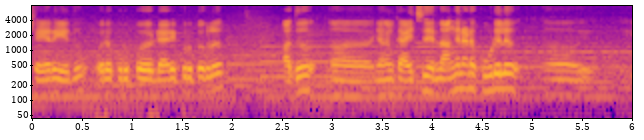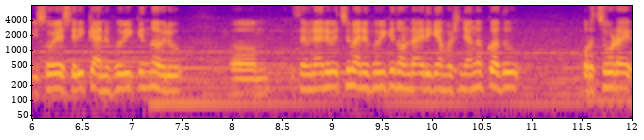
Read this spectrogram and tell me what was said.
ഷെയർ ചെയ്തു. ഓരോ കുറിപ്പ് ഡയറി കുറിപ്പുകൾ അത് ഞങ്ങൾക്ക് അയച്ചു തരുന്നു. അങ്ങനെയാണ് കൂടുതൽ ഈശോയെ ശരിക്കും അനുഭവിക്കുന്ന ഒരു സെമിനാരി വെച്ചും അനുഭവിക്കുന്നുണ്ടായിരിക്കാം. പക്ഷെ ഞങ്ങൾക്കത് കുറച്ചുകൂടെ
